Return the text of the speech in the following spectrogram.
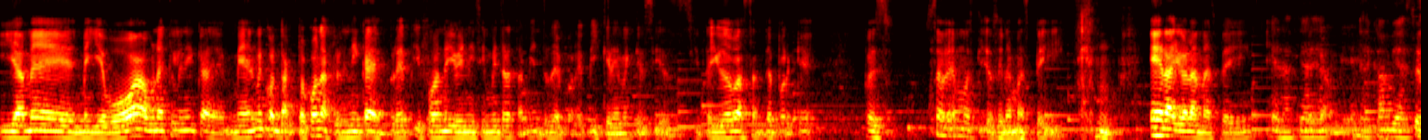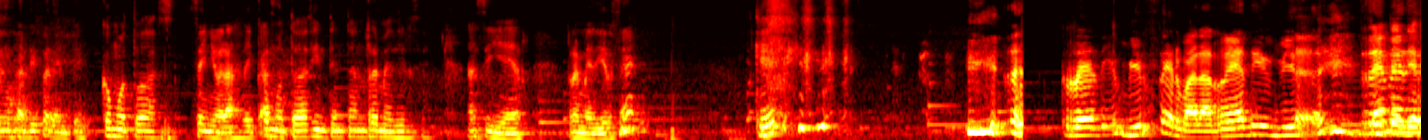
y ya me, me llevó a una clínica de... me- Él me contactó con la clínica de PrEP y fue donde yo inicié mi tratamiento de PrEP y créeme que sí, sí te ayuda bastante porque pues sabemos que yo soy la más PI. Era yo la más PI. Era, ya, Ya ya cambiaste. Soy mujer diferente. Como todas. Señoras de casa. Como todas intentan remedirse. Así es. ¿Remedirse? ¿Qué? Redimirse, hermana, redimirse. Se entendió.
